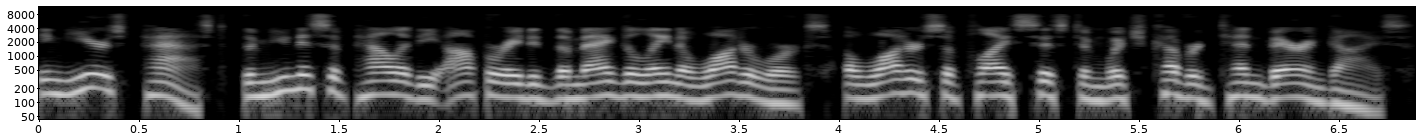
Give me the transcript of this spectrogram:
In years past, the municipality operated the Magdalena Waterworks, a water supply system which covered 10 barangays.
